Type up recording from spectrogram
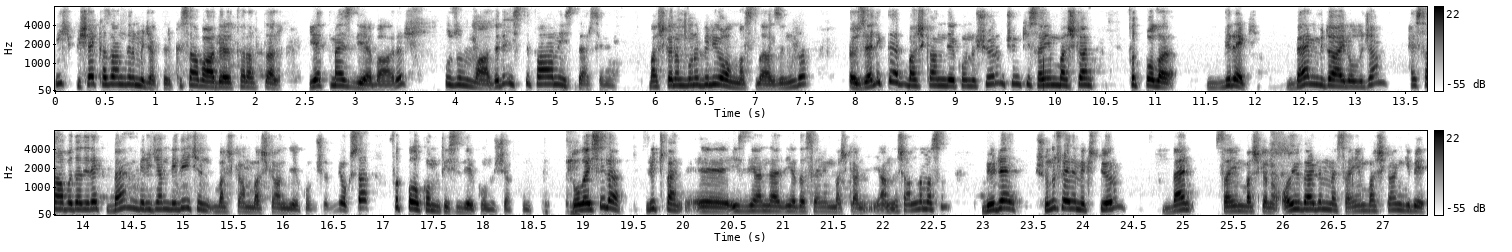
hiçbir şey kazandırmayacaktır. Kısa vadede taraftar yetmez diye bağırır. Uzun vadede istifanı ister senin. Başkanın bunu biliyor olması lazımdı. Özellikle başkan diye konuşuyorum. Çünkü Sayın Başkan futbola direkt ben müdahil olacağım. Hesabı da direkt ben vereceğim dediği için başkan başkan diye konuşuyorum. Yoksa futbol komitesi diye konuşacaktım. Dolayısıyla lütfen e, izleyenler ya da Sayın Başkan yanlış anlamasın. Bir de şunu söylemek istiyorum. Ben Sayın Başkan'a oy verdim ve Sayın Başkan gibi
